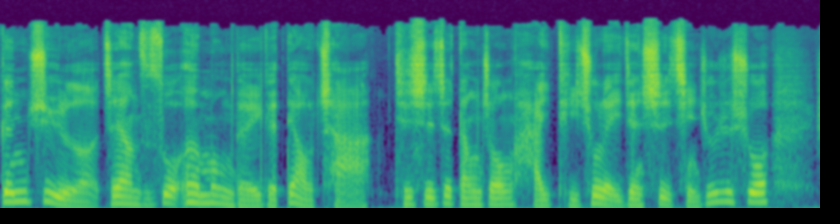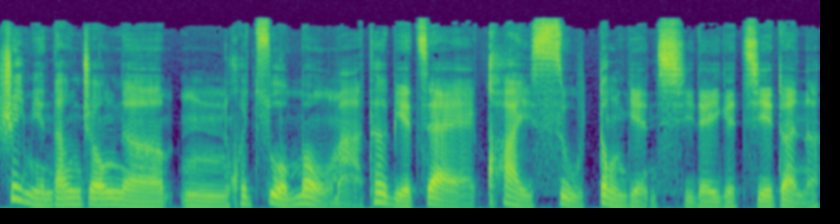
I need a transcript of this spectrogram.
根据了这样子做噩梦的一个调查，其实这当中还提出了一件事情，就是说睡眠当中呢，嗯，会做梦嘛，特别在快速动眼期的一个阶段呢，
